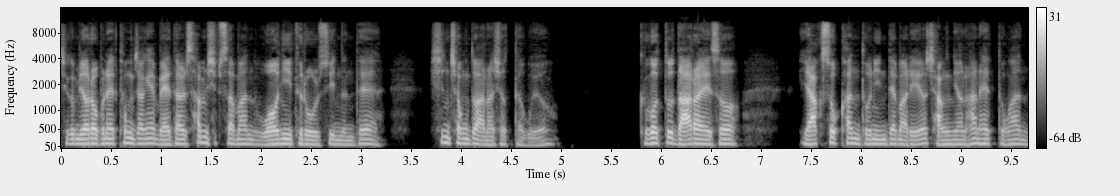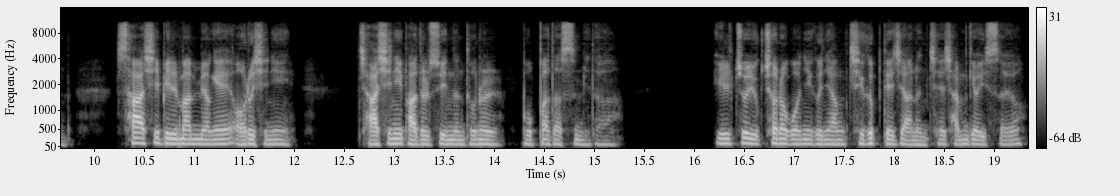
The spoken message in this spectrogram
지금 여러분의 통장에 매달 34만 원이 들어올 수 있는데 신청도 안 하셨다고요. 그것도 나라에서 약속한 돈인데 말이에요. 작년 한 해 동안 41만 명의 어르신이 자신이 받을 수 있는 돈을 못 받았습니다. 1조 6천억 원이 그냥 지급되지 않은 채 잠겨 있어요.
